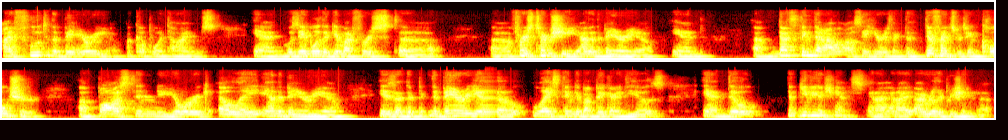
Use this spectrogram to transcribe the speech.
I flew to the Bay Area a couple of times and was able to get my first first term sheet out of the Bay Area. And um, that's the thing that I'll, I'll, say here is like the difference between culture of Boston, New York, LA, and the Bay Area is that the, the Bay Area likes to think about big ideas and they'll, they'll give you a chance. And I, and I, I really appreciated that.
